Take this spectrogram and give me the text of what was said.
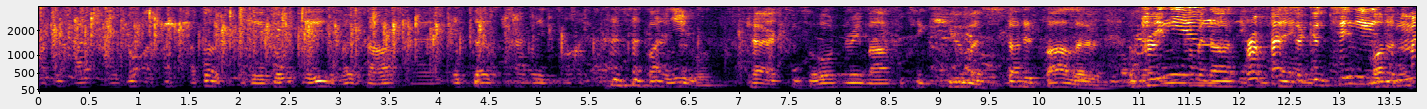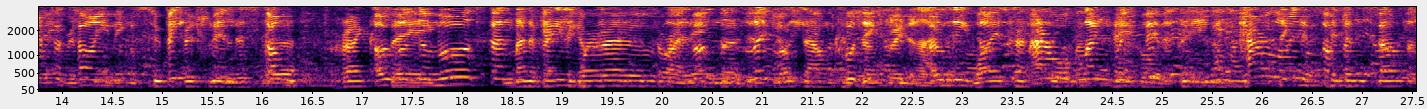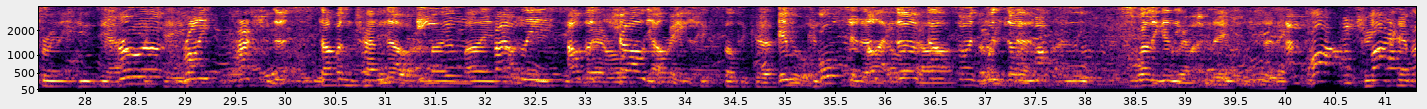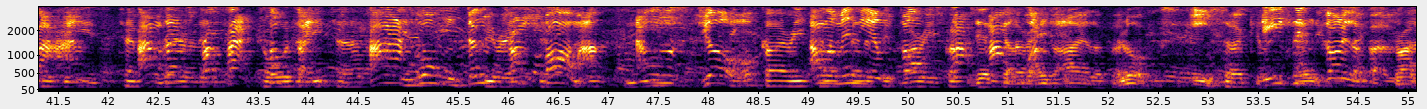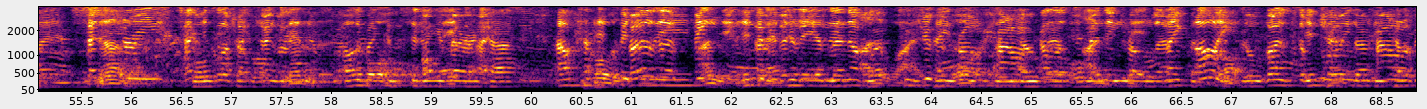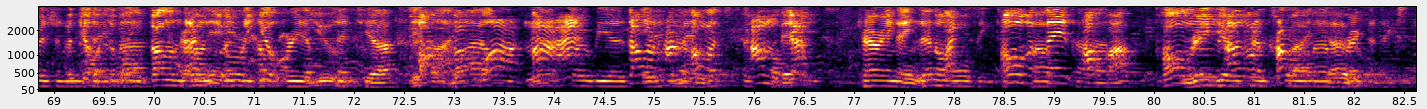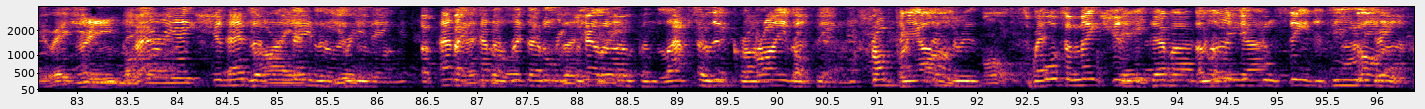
I've got, I, I've, got, I, I've got a vehicle, it is a motor car, and it does travel in time. It's quite unusual. Characters, ordinary marketing, humour, studded Barlow. Kenyan professor continued matter-time Bateman stomp over the moor standing manufacturing Gaelic moment leisurely lockdown pudding. Only wide those transport Arab language cables, vivid. Caroline suffered selflessly. Truer, right, passionate. Stubborn transport No. Even family, other their own Charlie Glorious feeling. Important observed outside window muscle swelling anyway. Congratulations, Lily. Important Three factor. temporary bees Anders temporarily protect something. coordinator Half-long dun transformer. Elmer's jaw. Aluminium benefit, worry, box. focus, Discoloration. xylophone, Looks east. Evening xylophone. Strong. Century technical effects. Oliver considering America out to Cause Further individually, feeding individually unless enough work Otherwise, to sugar pay from something power over colour or spinning troubled make aspects eyes, of although interest supplying only power television adjustable chamber, Valentine's Franklin story Humphrey guilt. absentia, Oxford Black Man, Stella Hamlet, Amjad, carrying Stained. xenomorphing to Overseas past offer, time, Pauline radio Alvan transformer, Crosby. pregnant Duration. Variations Endless of stainless breathing. Anna Hannah original Stephen cello, absolute stopping Trompery accessories, sweat, automation, allergic conceded scholar,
